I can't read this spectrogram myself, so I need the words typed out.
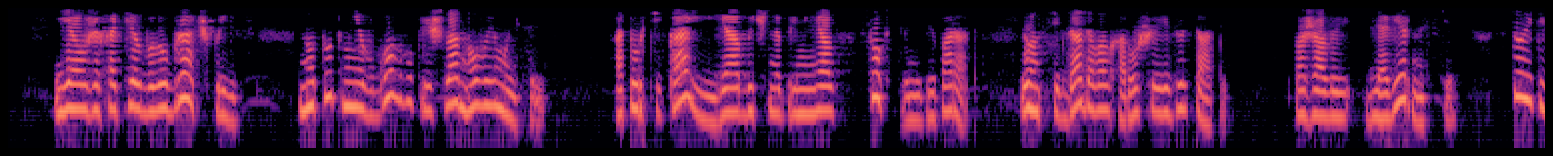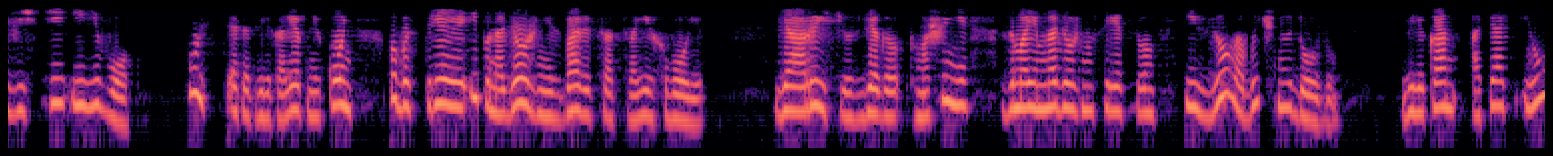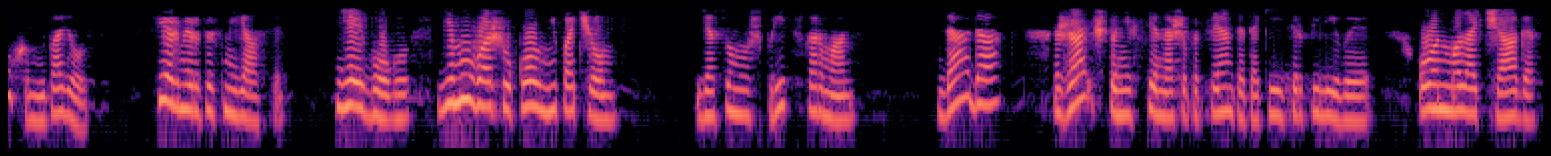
Я уже хотел был убрать шприц, но тут мне в голову пришла новая мысль. От уртикарии я обычно применял собственный препарат, и он всегда давал хорошие результаты. Пожалуй, для верности стоит ввести и его. Пусть этот великолепный конь побыстрее и понадежнее избавится от своей хвори. Я рысью сбегал к машине за моим надежным средством и ввел обычную дозу. Великан опять и ухом не повел. Фермер засмеялся. «Ей-богу, ему ваш укол нипочем!» Я сунул шприц в карман. «Да-да, жаль, что не все наши пациенты такие терпеливые. Он молочага».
